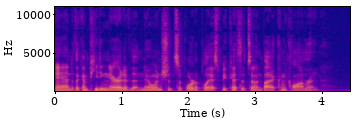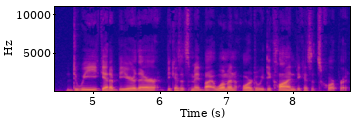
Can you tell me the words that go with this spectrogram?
and the competing narrative that no one should support a place because it's owned by a conglomerate? Do we get a beer there because it's made by a woman, or do we decline because it's corporate?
